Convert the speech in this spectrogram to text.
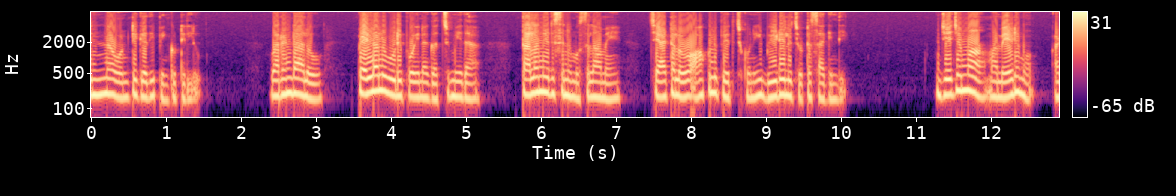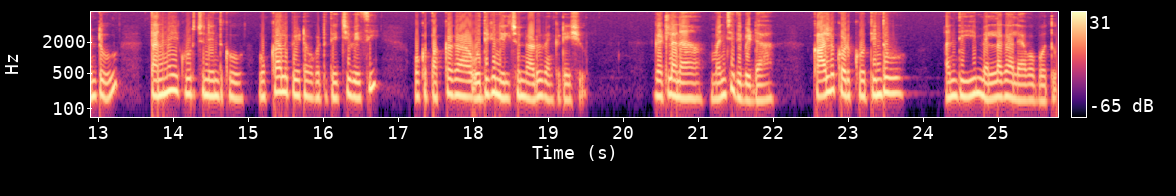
చిన్న ఒంటిగది పెంకుటిల్లు. వరండాలో పెళ్ళలు ఊడిపోయిన గచ్చుమీద తల నిరిసిన ముసలామె చేటలో ఆకులు పేర్చుకుని బీడీలు చుట్టసాగింది. జేజమ్మ మా మేడము అంటూ తన్మయ్య కూర్చునేందుకు ముక్కాలుపీట ఒకటి తెచ్చివేసి ఒక పక్కగా ఒదిగి నిల్చున్నాడు వెంకటేషు గట్లనా మంచిది బిడ్డ కాళ్ళు కడుక్కో తిందువు అంది మెల్లగా లేవబోతూ.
